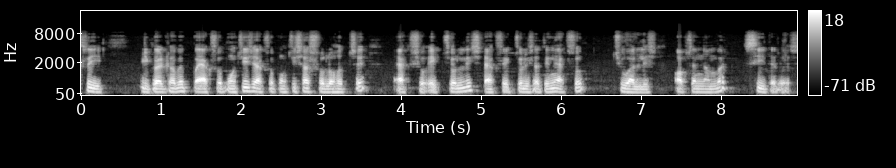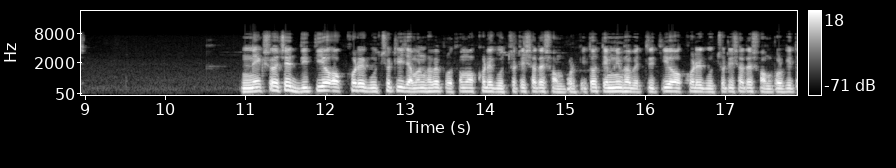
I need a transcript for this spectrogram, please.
three equal to হবে একশো পঁচিশ একশো পঁচিশ আর ষোলো হচ্ছে একশো একচল্লিশ একশো একচল্লিশ আর তিনে একশো চুয়াল্লিশ। অপশন নাম্বার সিতে রয়েছে। নেক্সট হচ্ছে দ্বিতীয় অক্ষরের গুচ্ছটি যেমনভাবে প্রথম অক্ষরের গুচ্ছটির সাথে সম্পর্কিত, তেমনিভাবে তৃতীয় অক্ষরের গুচ্ছটির সাথে সম্পর্কিত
